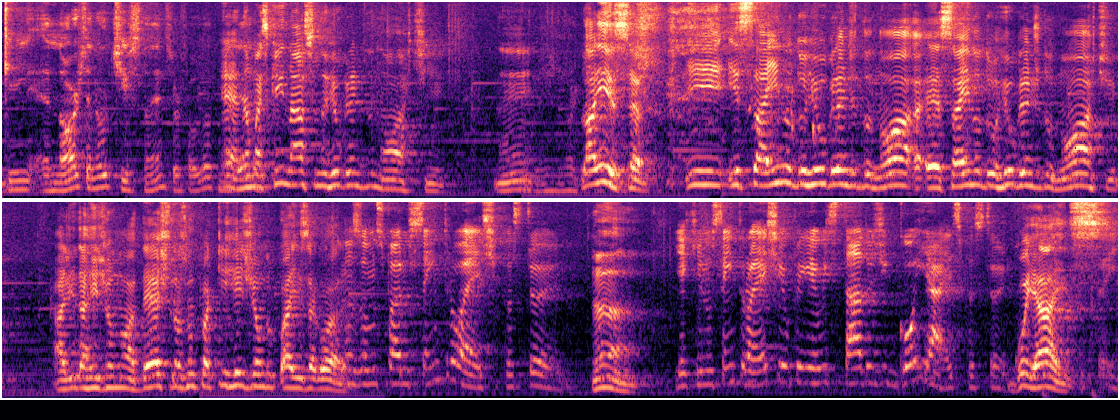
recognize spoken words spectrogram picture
que é norte é nortista, né? O senhor falou? É, não, mas quem nasce no Rio Grande do Norte, né? Larissa, e, e saindo do Rio Grande do Norte, saindo do Rio Grande do Norte, ali da região Nordeste, nós vamos para que região do país agora? Nós vamos para o Centro-Oeste, pastor. Ah, E aqui no Centro-Oeste eu peguei o estado de Goiás, pastor. Isso Goiás. aí.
